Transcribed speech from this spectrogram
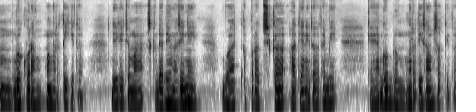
hmm, gue kurang mengerti gitu. Jadi kayak cuma sekedar dia ngasih nih buat approach ke latihan itu. Tapi kayak gue belum ngerti samsek gitu.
